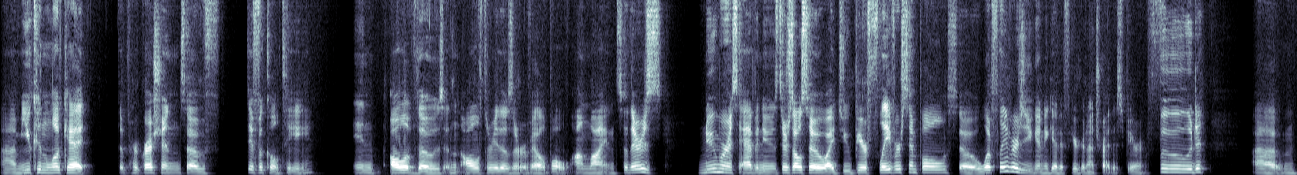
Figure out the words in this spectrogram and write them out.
Um, you can look at the progressions of difficulty in all of those, and all three of those are available online. So there's numerous avenues. There's also I do beer flavor simple. So what flavors are you going to get if you're going to try this beer? Food, um,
